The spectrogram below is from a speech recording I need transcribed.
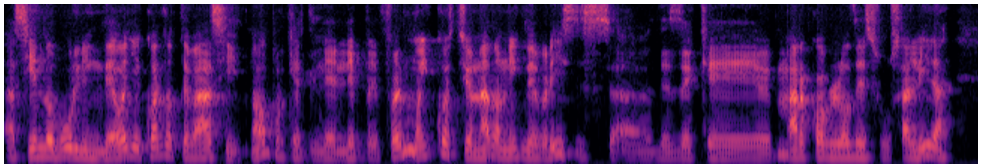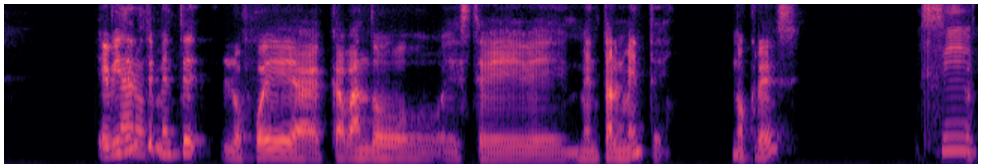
haciendo bullying de, oye, ¿cuándo te vas? Y, ¿no? Porque le, fue muy cuestionado Nick de Vries desde que Marco habló de su salida. Evidentemente lo fue acabando este, mentalmente, ¿no crees? Sí,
